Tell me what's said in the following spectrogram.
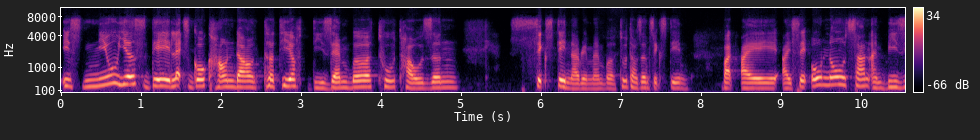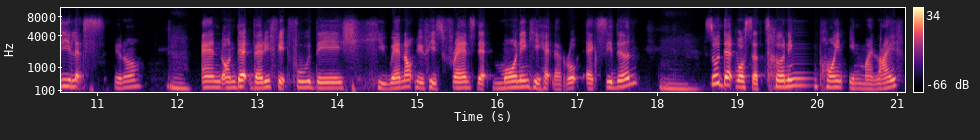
it's New Year's Day. Let's go countdown. Thirtieth December two thousand sixteen. I remember two thousand sixteen. but I I said, oh no, son, I'm busy. Let's you know. Mm. And on that very fateful day, he went out with his friends. That morning, he had a road accident. Mm. So that was a turning point in my life,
